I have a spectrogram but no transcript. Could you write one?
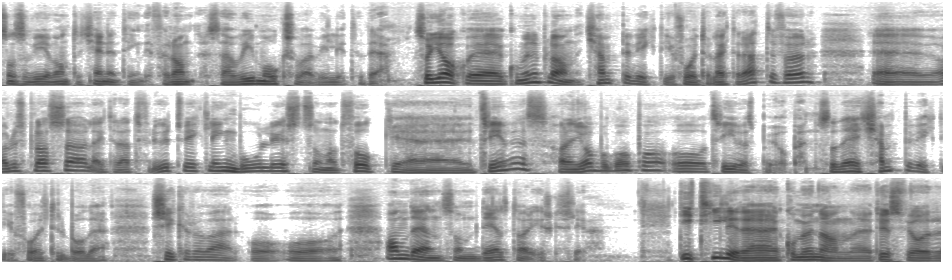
sånn som vi er vant til å kjenne ting, det forandrer seg. og Vi må også være villige til det. Så ja, eh, kommuneplanen kjempeviktig i forhold til å legge til rette for eh, arbeidsplasser, legge til rette for utvikling, bolyst, sånn at folk eh, trives, har en jobb å gå på og trives på jobben. Så det er kjempeviktig i forhold til både sykefravær og, og andelen som deltar i yrkeslivet. De tidligere kommunene, Tysfjord,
